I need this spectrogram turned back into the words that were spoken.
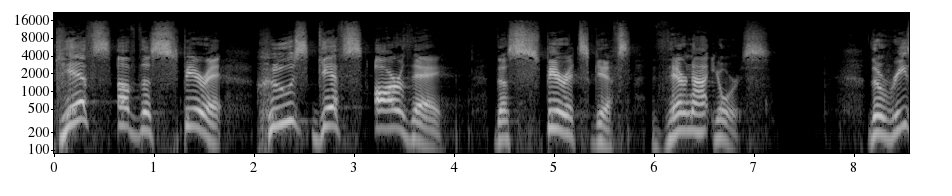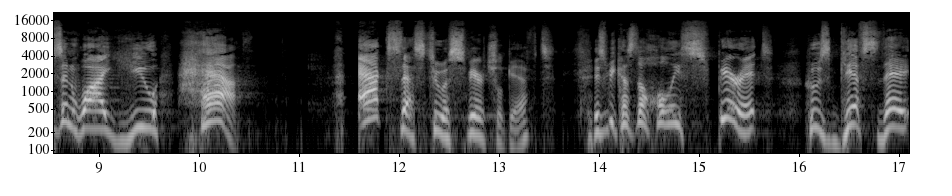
gifts of the Spirit. Whose gifts are they? The Spirit's gifts. They're not yours. The reason why you have access to a spiritual gift is because the Holy Spirit, whose gifts they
